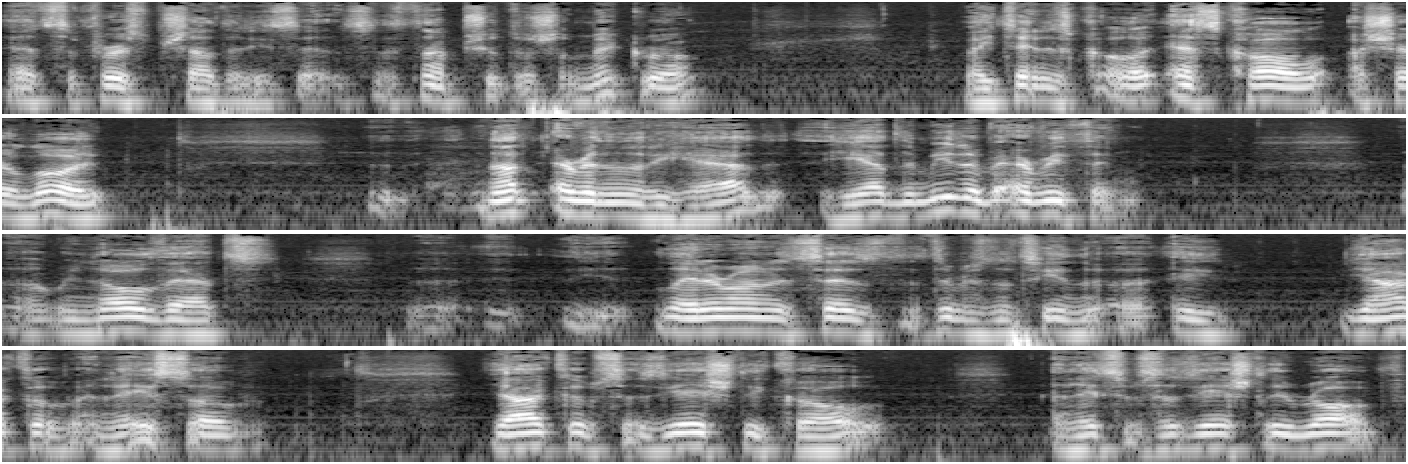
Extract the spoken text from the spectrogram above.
That's the first pshat that he says. It's not pshuto shel mikra. Vayten asher loy. Not everything that he had. He had the meat of everything. Uh, we know that uh, later on it says the difference between a, a Yaakov and Esav. Yaakov says yeshli kol, and Esav says yeshli rov.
